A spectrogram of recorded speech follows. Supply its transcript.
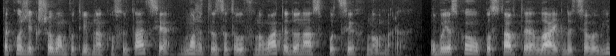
Також, якщо вам потрібна консультація, можете зателефонувати до нас по цих номерах. Обов'язково поставте лайк до цього відео.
